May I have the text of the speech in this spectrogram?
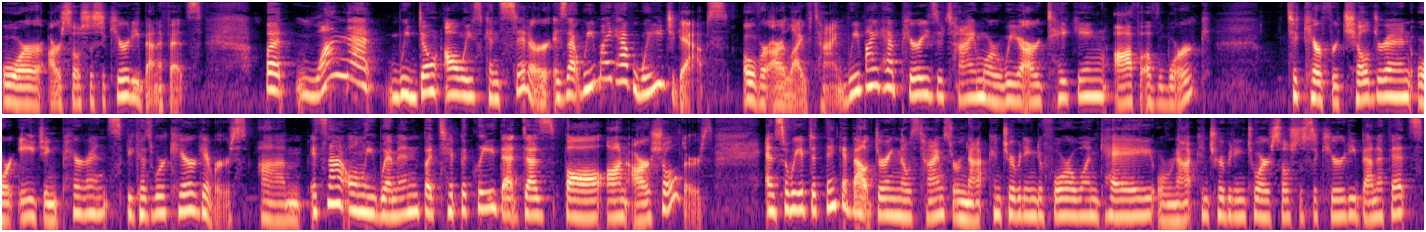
or our Social Security benefits. But one that we don't always consider is that we might have wage gaps over our lifetime. We might have periods of time where we are taking off of work to care for children or aging parents because we're caregivers. Um, it's not only women, but typically that does fall on our shoulders. And so we have to think about during those times we're not contributing to 401k or not contributing to our Social Security benefits.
